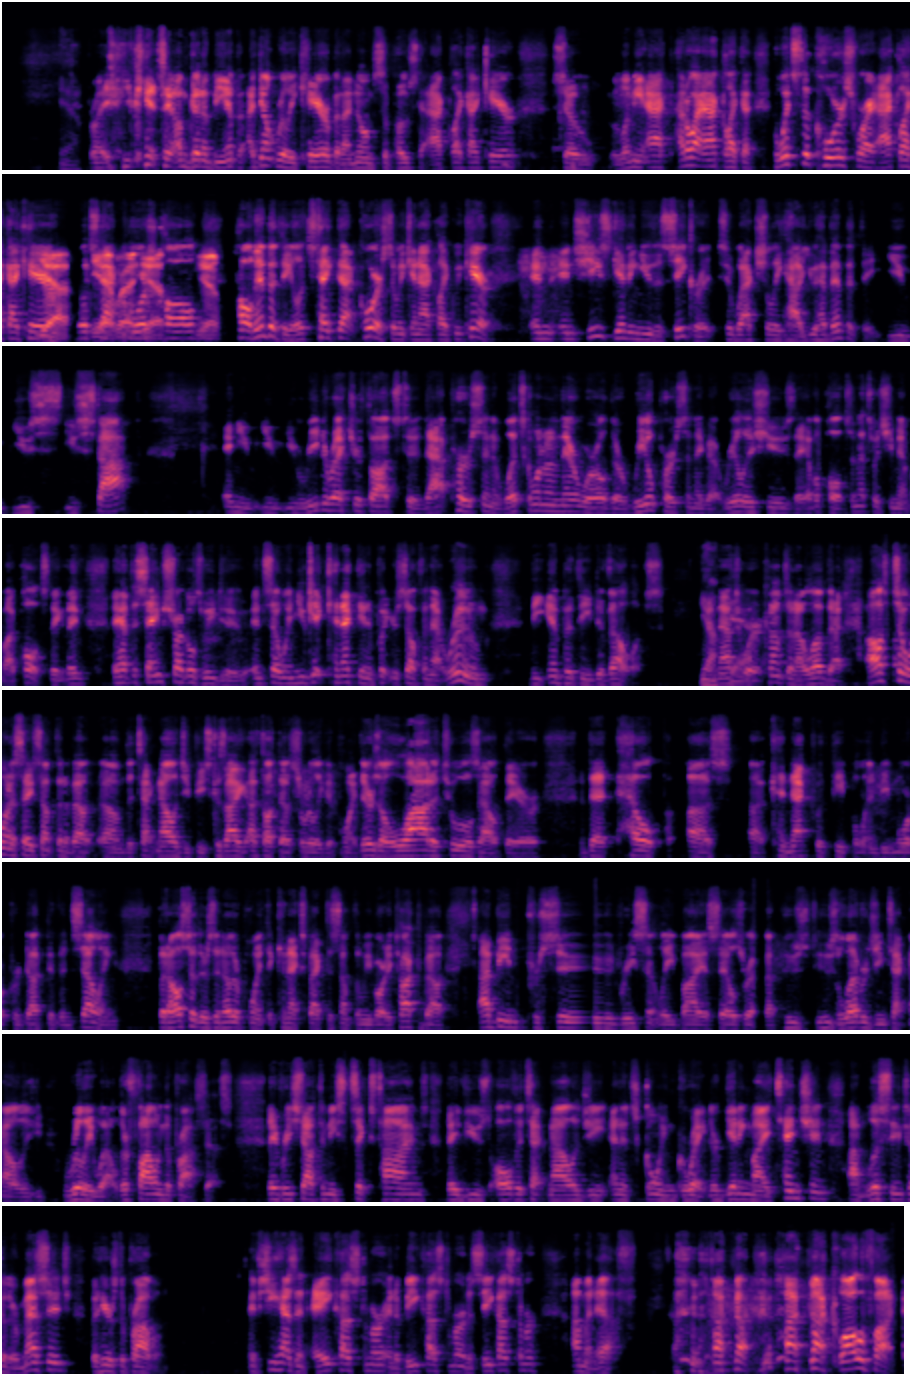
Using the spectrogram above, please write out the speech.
Yeah. Right. You can't say I'm going to be empath. I don't really care, but I know I'm supposed to act like I care. So let me act. How do I act like a? What's the course where I act like I care? Yeah. What's yeah, that right, course yeah, called? Yeah. Called empathy. Let's take that course so we can act like we care. And and she's giving you the secret to actually how you have empathy. You you you stop and you you you redirect your thoughts to that person and what's going on in their world. They're a real person. They've got real issues. They have a pulse, and that's what she meant by pulse. They they they have the same struggles we do. And so when you get connected and put yourself in that room, the empathy develops. Yeah, and that's yeah. where it comes. And I love that. I also want to say something about um, the technology piece because I, I thought that was a really good point. There's a lot of tools out there that help us uh, connect with people and be more productive in selling. But also, there's another point that connects back to something we've already talked about. I've been pursued recently by a sales rep who's who's leveraging technology really well. They're following the process. They've reached out to me six times. They've used all the technology, and it's going great. They're getting my attention. I'm listening to their message. But here's the problem: if she has an A customer and a B customer and a C customer, I'm an F. I'm not. I'm not qualified.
